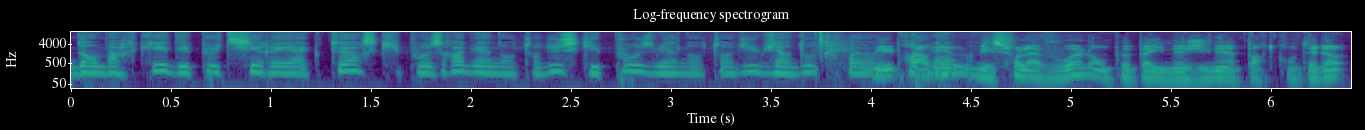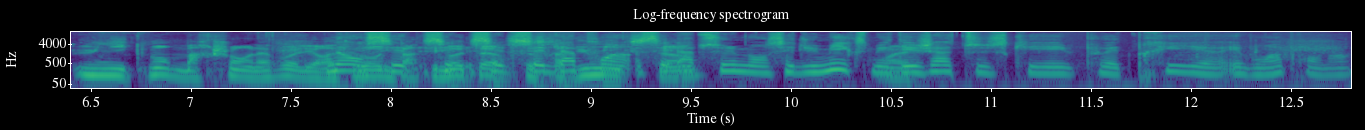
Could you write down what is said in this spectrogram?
d'embarquer des petits réacteurs, ce qui posera bien entendu, ce qui pose bien entendu bien d'autres mais, problèmes. Pardon, mais sur la voile, on peut pas imaginer un porte-container uniquement marchant à la voile. Il y aura toujours une partie moteur. C'est hein. absolument, c'est du mix, mais déjà tout ce qui peut être pris est bon à prendre. Hein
